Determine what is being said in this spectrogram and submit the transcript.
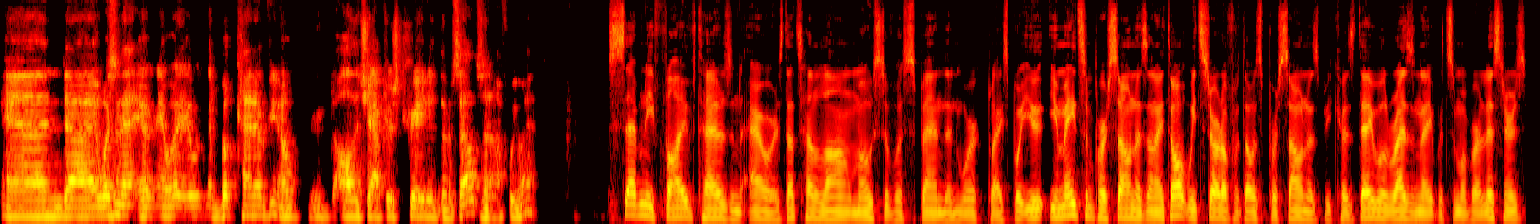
and uh, it wasn't that it, it, the book kind of you know all the chapters created themselves, and off we went. 75,000 hours. That's how long most of us spend in workplace. But you, you made some personas, and I thought we'd start off with those personas because they will resonate with some of our listeners.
